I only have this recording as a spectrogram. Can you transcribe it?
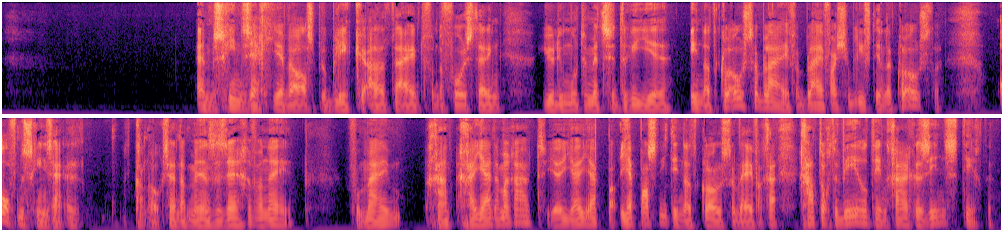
En misschien zeg je wel als publiek aan het eind van de voorstelling... jullie moeten met z'n drieën in dat klooster blijven. Blijf alsjeblieft in dat klooster. Of misschien zijn, kan ook zijn dat mensen zeggen van... nee, voor mij Ga, ga jij er maar uit. Jij, jij, jij, past niet in dat kloosterleven. Ga, ga toch de wereld in. Ga een gezin stichten.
